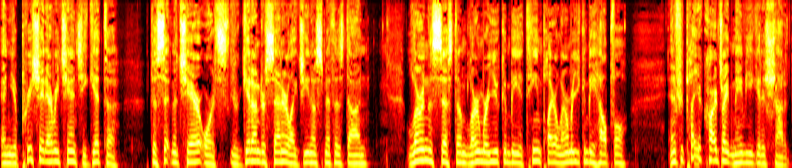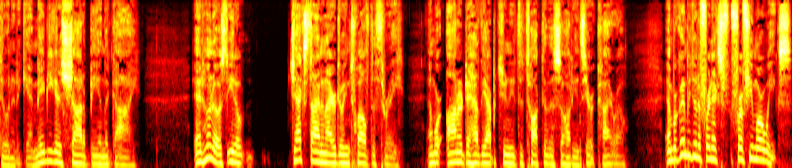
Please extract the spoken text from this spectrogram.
and you appreciate every chance you get to to sit in a chair or you get under center like Geno Smith has done. Learn the system, learn where you can be a team player, learn where you can be helpful. And if you play your cards right, maybe you get a shot at doing it again. Maybe you get a shot at being the guy. And who knows, you know, Jack Stein and I are doing 12 to 3, and we're honored to have the opportunity to talk to this audience here at KIRO. And we're going to be doing it for next for a few more weeks.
